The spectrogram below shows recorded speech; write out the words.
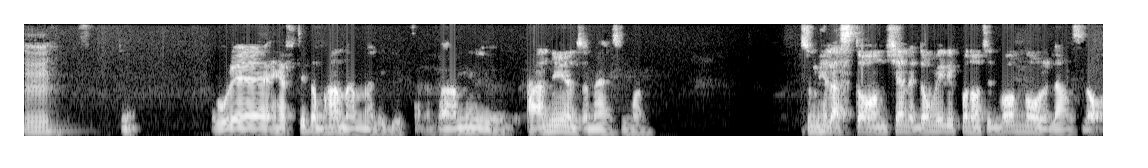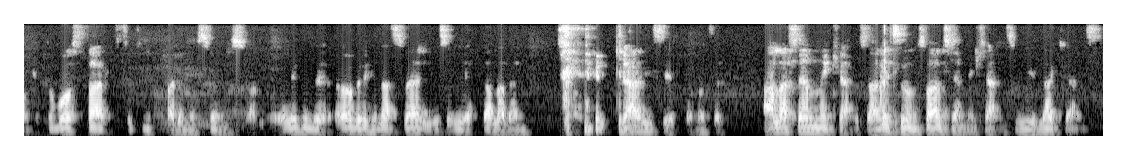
Mm. Det vore häftigt om han hamnade i Giffarna. För han är ju, han är ju en sån här som man... Som hela stan känner. De vill ju på något sätt vara Norrlandslaget och vara starkt förknippade med Sundsvall. Jag vet inte, över hela Sverige så vet alla vem Kreis är på något sätt. Alla känner Kreis. Alla i Sundsvall känner Kreis och gillar Kreis.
